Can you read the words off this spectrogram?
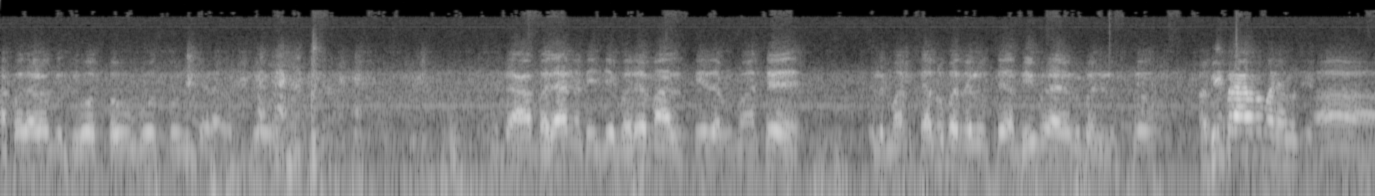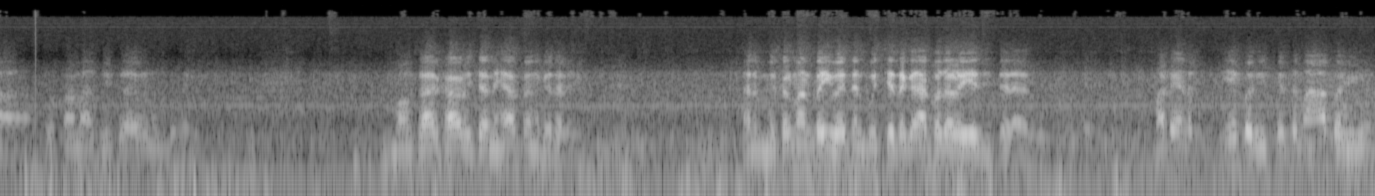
આખો દાડો કે જુઓ થવું ગોસ થવું વિચાર આવે. એટલે આ ભર્યા નથી. જે ભરે માલ તે જ આપણામાં છે. એટલે મન શાનું બનેલું છે અભિપ્રાયોનું બનેલું છે. કેવું? અભિપ્રાયોનું બનેલું છે. હા પોતાના અભિપ્રાયોનું બનેલું મંસાર ખાવાનો વિચાર નહીં આવતો ને કદાચ. અને મુસલમાન ભાઈ હોય તેને પૂછીએ તો આખો દાડો એ જ વિચાર આવે માટે એને એ ભર્યું છે તમે આ ભર્યું.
